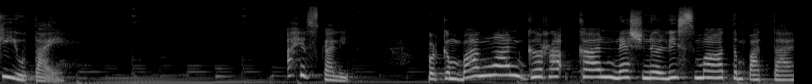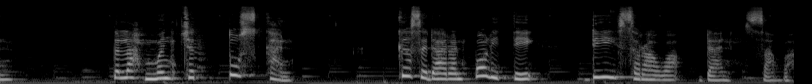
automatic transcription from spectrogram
Giyutai. Akhir sekali, perkembangan gerakan nasionalisme tempatan telah mencetuskan kesedaran politik di Sarawak dan Sabah.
